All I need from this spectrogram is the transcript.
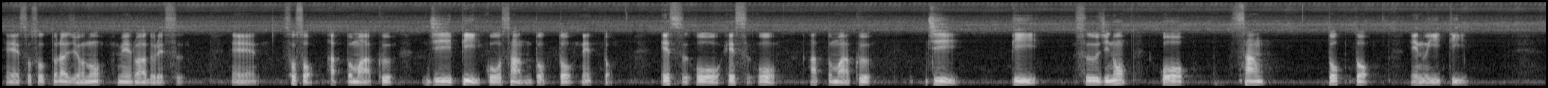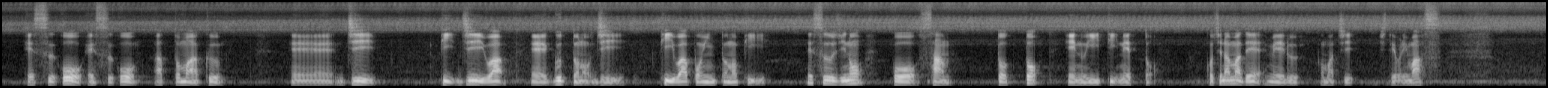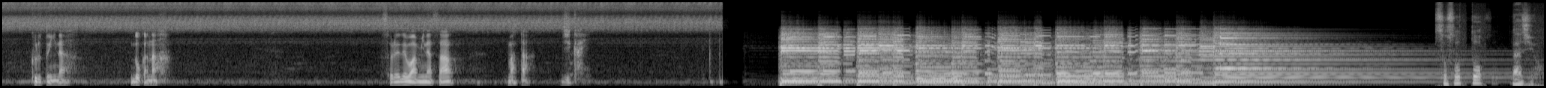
えー、そそっとラジオのメールアドレス、えー、そそアットマーク gp53.net soso アットマーク gp 数字の53 .net soso アットマーク、えー、g p g は、えー、グッドの g p はポイントの p で数字の 53.net ネット。こちらまでメールお待ちしております。来るといいな。どうかな。それでは皆さんまた次回。そそっとラジオ。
